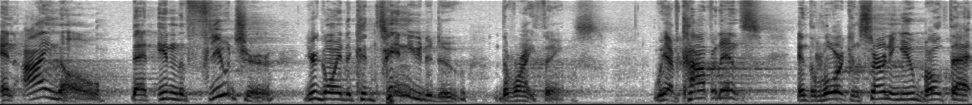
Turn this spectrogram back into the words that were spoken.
And I know that in the future, you're going to continue to do the right things. We have confidence in the Lord concerning you, both that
